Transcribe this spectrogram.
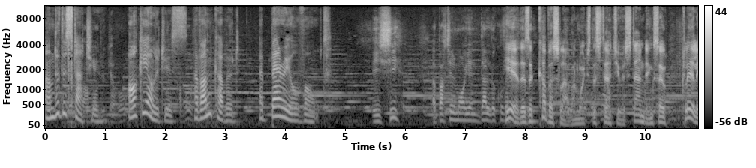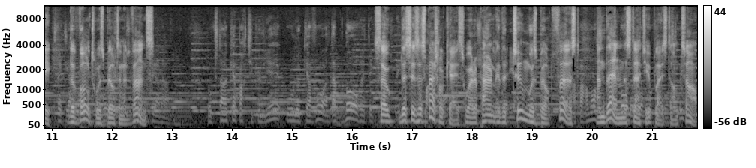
Under the statue, archaeologists have uncovered a burial vault. Here, there's a cover slab on which the statue is standing, so clearly the vault was built in advance. So this is a special case where apparently the tomb was built first and then the statue placed on top.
